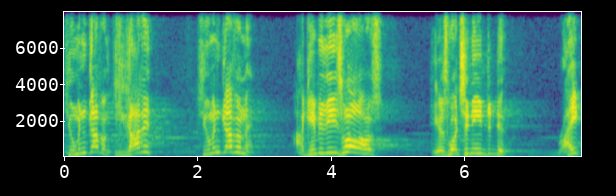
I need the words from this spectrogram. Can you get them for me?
Human government. You got it? Human government. I give you these laws. Here's what you need to do. Right?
